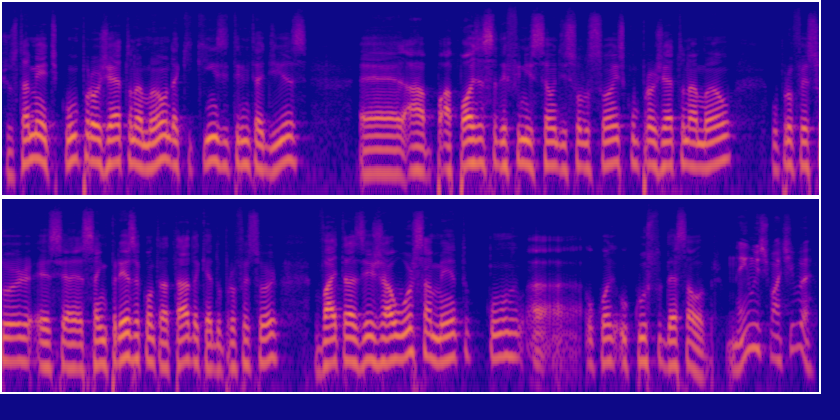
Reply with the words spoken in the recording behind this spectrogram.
Justamente, com um projeto na mão, daqui 15, 30 dias, é, a, após essa definição de soluções, com o projeto na mão, o professor, esse, essa empresa contratada, que é do professor, vai trazer já o orçamento com a, o, o, custo dessa obra. Nenhuma estimativa?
